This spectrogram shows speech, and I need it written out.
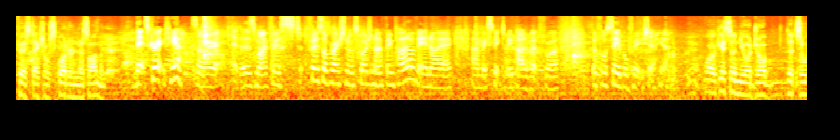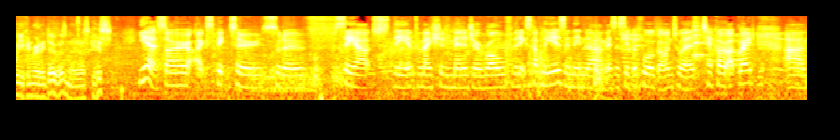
first actual squadron assignment. That's correct. Yeah. So it is my first first operational squadron I've been part of, and I um, expect to be part of it for the foreseeable future. Yeah. yeah. Well, I guess in your job, that's all you can really do, isn't it? I guess. Yeah, so I expect to sort of see out the information manager role for the next couple of years, and then, um, as I said before, go into a TACO upgrade, um,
